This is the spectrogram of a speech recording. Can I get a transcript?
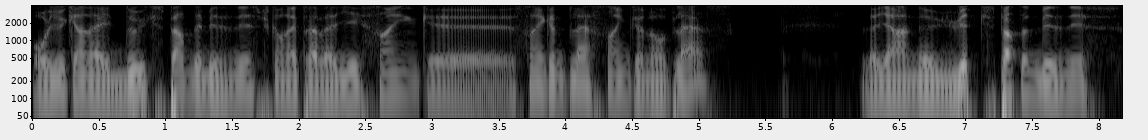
Au lieu qu'il y en ait deux qui se partent de business puis qu'on ait travaillé 5, euh, 5 une place, 5 une autre place, là, il y en a 8 qui se partent une business.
